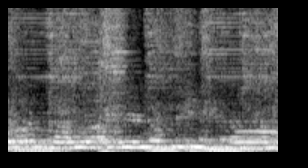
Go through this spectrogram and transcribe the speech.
importa lo que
